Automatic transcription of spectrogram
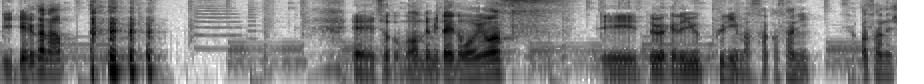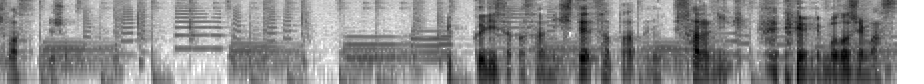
いけるかな、えーちょっと飲んでみたいと思います、えーというわけでゆっくり今逆さに逆さにします。よいしょ。ゆっくり逆さにしてさたさらに 戻します。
